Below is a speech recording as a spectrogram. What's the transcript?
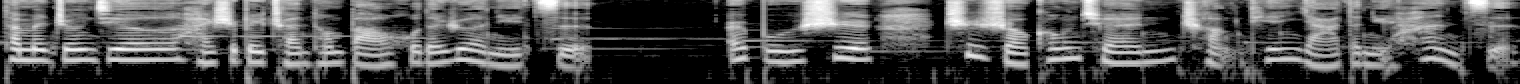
她们终究还是被传统保护的弱女子，而不是赤手空拳闯天涯的女汉子。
